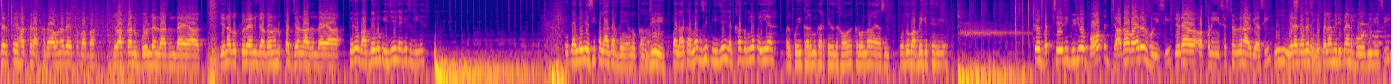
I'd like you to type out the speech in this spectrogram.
ਸਿਰ ਤੇ ਹੱਥ ਰੱਖਦਾ ਉਹਨਾਂ ਦਾ ਇੱਕ ਬਾਬਾ ਜਵਾਕਾਂ ਨੂੰ ਬੋਲਣ ਲਾ ਦਿੰਦਾ ਆ ਜਿਨ੍ਹਾਂ ਤੋਂ ਤੁਰਿਆ ਨਹੀਂ ਜਾਂਦਾ ਉਹਨਾਂ ਨੂੰ ਭੱਜਣ ਲਾ ਦਿੰਦਾ ਆ। ਫਿਰ ਉਹ ਬਾਬੇ ਨੂੰ ਪੀਜੀ ਲੈ ਕੇ ਚੱਲੀਏ। ਉਹ ਕਹਿੰਦੇ ਵੀ ਅਸੀਂ ਭਲਾ ਕਰਦੇ ਹਾਂ ਲੋਕਾਂ ਦਾ। ਜੀ। ਭਲਾ ਕਰਨਾ ਤੁਸੀਂ ਪੀਜੇ ਹੀ ਲੱਖਾਂ ਦੁਨੀਆ ਪਈ ਆ। ਪਰ ਕੋਈ ਕਰਮ ਕਰਕੇ ਤਾਂ ਦਿਖਾਉਣਾ ਕਰੋਨਾ ਆਇਆ ਸੀ। ਉਦੋਂ ਬਾਬੇ ਕਿੱਥੇ ਸੀਗੇ? ਇੱਕ ਬੱਚੇ ਦੀ ਵੀਡੀਓ ਬਹੁਤ ਜ਼ਿਆਦਾ ਵਾਇਰਲ ਹੋਈ ਸੀ ਜਿਹੜਾ ਆਪਣੀ ਸਿਸਟਰ ਦੇ ਨਾਲ ਗਿਆ ਸੀ। ਜਿਹੜਾ ਕਹਿੰਦਾ ਸੀ ਕਿ ਪਹਿਲਾਂ ਮੇਰੀ ਭੈਣ ਬੋਲਦੀ ਨਹੀਂ ਸੀ।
